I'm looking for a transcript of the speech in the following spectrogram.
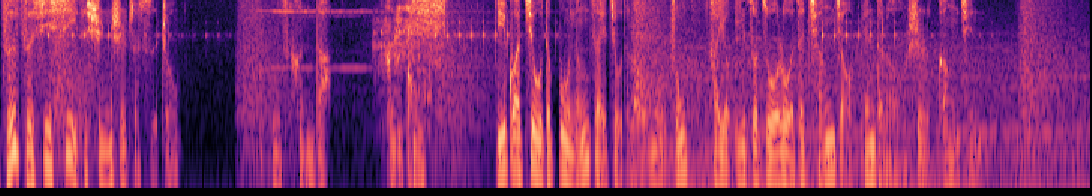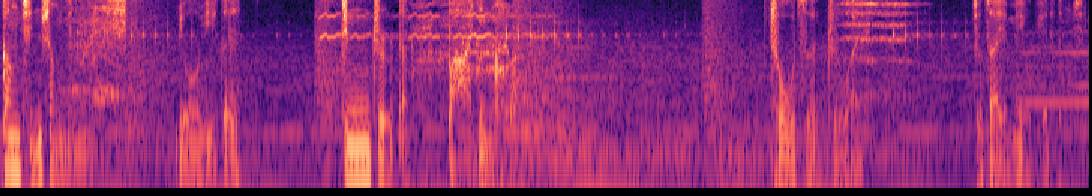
仔仔细细的巡视着四周。屋子很大，很空。一挂旧的不能再旧的老木钟，还有一座坐落在墙角边的老式钢琴。钢琴上面有一个精致的八音盒。除此之外，就再也没有别的东西了。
